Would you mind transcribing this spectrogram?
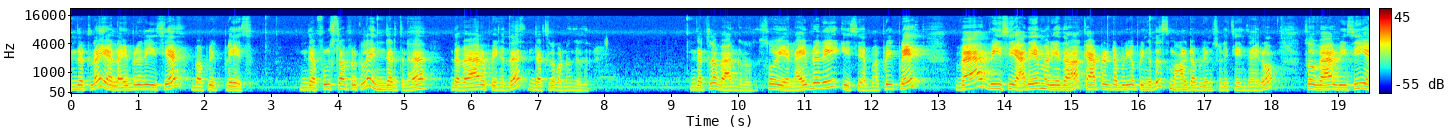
இந்த இடத்துல a library is a public place இந்த ஃபுல் ஸ்டாப் இருக்குல்ல இந்த இடத்துல இந்த வேர் அப்படிங்கிறத இந்த இடத்துல கொண்டு வந்துடுது இந்த இடத்துல வேர்ங்கிறது so a library is a public place where which அதே மாதிரியே தான் கேபிட்டல் டபிள்யூ அப்படிங்கிறது ஸ்மால் டபிள்யூன்னு சொல்லி சேஞ்ச் ஆயிரும். So where which a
